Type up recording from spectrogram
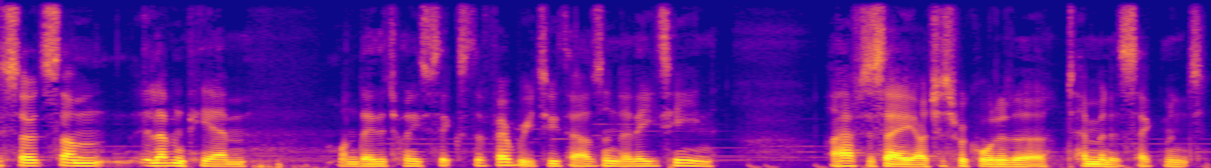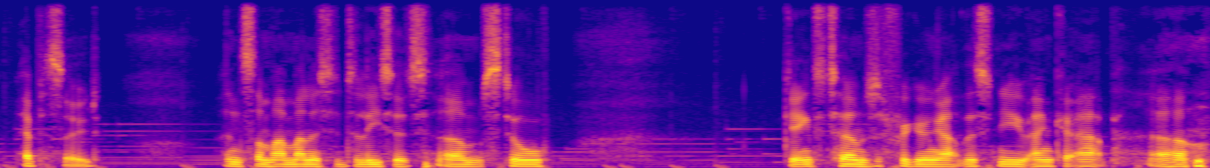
so it's um 11 p.m. Monday, the 26th of February 2018. I have to say, I just recorded a 10 minute segment episode and somehow managed to delete it. Um, still getting to terms with figuring out this new Anchor app. Um,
